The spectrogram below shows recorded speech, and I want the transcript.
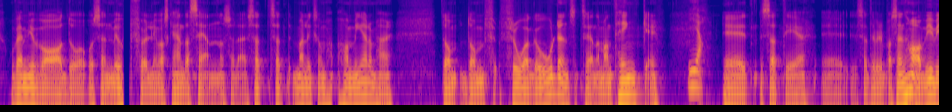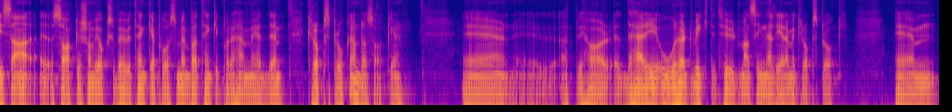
Och vem gör vad och, och sen med uppföljning, vad ska hända sen och sådär. Så att, så att man liksom har med de här de, de frågeorden så att säga när man tänker. Ja. Eh, så, att det, eh, så att det blir bra. Sen har vi vissa eh, saker som vi också behöver tänka på. Som jag bara tänker på det här med eh, kroppsspråk och andra saker. Eh, att vi har, det här är ju oerhört viktigt hur man signalerar med kroppsspråk. Ehm,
